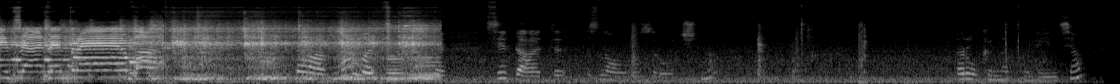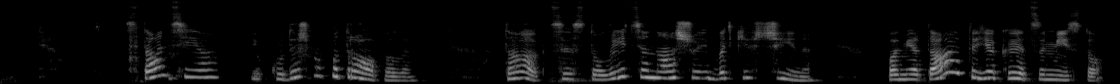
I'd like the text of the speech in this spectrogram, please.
Зупиняється де треба. Так, молодці. Сідайте знову зручно. Руки на колінця. Станція. Куди ж ми потрапили? Так, це столиця нашої батьківщини. Пам'ятаєте, яке це місто?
